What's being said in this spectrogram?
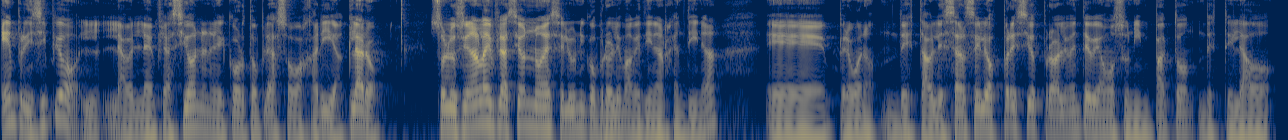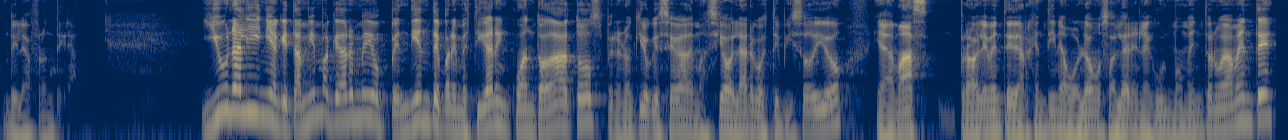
en principio la, inflación en el corto plazo bajaría. Claro, solucionar la inflación no es el único problema que tiene Argentina. Eh, pero bueno, de establecerse los precios probablemente veamos un impacto de este lado de la frontera. Y una línea que también va a quedar medio pendiente para investigar en cuanto a datos, pero no quiero que se haga demasiado largo este episodio, y además probablemente de Argentina volvamos a hablar en algún momento nuevamente,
